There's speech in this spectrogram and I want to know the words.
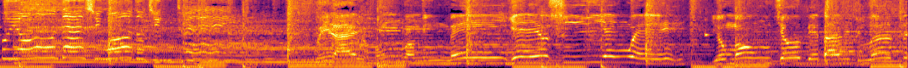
不用担心我懂进退。未来有风光明媚，也有事与愿违，有梦就别半途而废。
